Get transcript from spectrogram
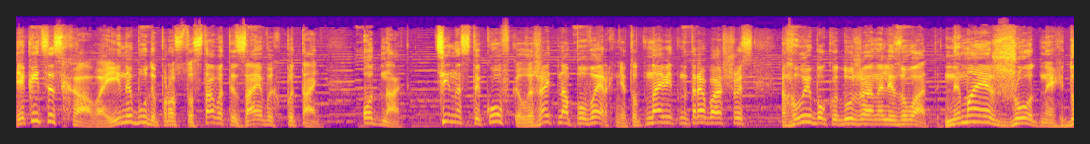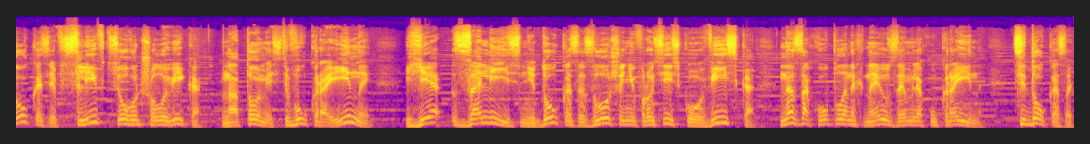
який це схаває і не буде просто ставити зайвих питань. Однак ці нестиковки лежать на поверхні. Тут навіть не треба щось глибоко дуже аналізувати. Немає жодних доказів слів цього чоловіка. Натомість в Україні є залізні докази злочинів російського війська на захоплених нею землях України. Ці докази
